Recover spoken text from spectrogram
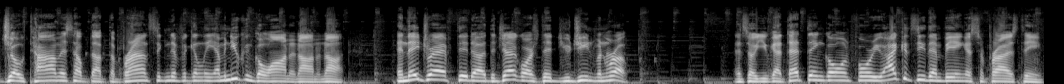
Joe Thomas helped out the Browns significantly. I mean, you can go on and on and on. And they drafted, uh, the Jaguars did Eugene Monroe. And so you got that thing going for you. I could see them being a surprise team.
